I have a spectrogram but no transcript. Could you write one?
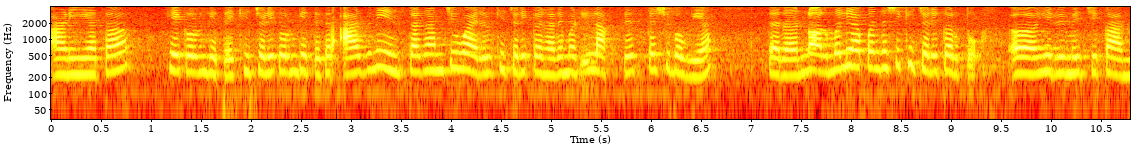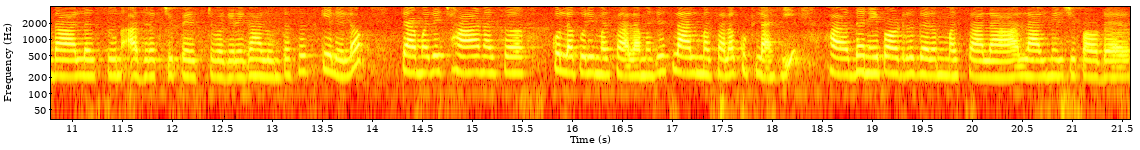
आणि आता हे करून घेते खिचडी करून घेते. तर आज मी इंस्टाग्रामची व्हायरल खिचडी करणारे म्हटलं लागतेच कशी बघूया. तर नॉर्मली आपण जशी खिचडी करतो हिरवी मिरची कांदा लसूण अद्रकची पेस्ट वगैरे घालून तसंच केलेलं. त्यामध्ये छान असं कोल्हापुरी मसाला म्हणजेच लाल मसाला कुठलाही हा धने पावडर गरम मसाला लाल मिरची पावडर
